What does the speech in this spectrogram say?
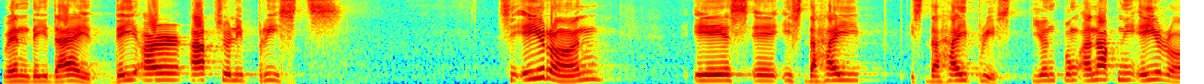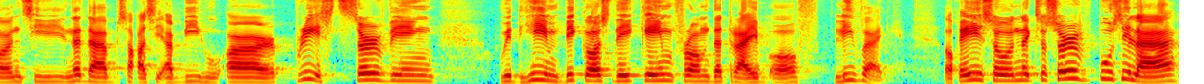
when they died. They are actually priests. Si Aaron is, eh, is the high is the high priest. Yun pong anak ni Aaron, si Nadab, saka si Abihu, are priests serving with him because they came from the tribe of Levi. Okay, so nagsaserve po sila,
